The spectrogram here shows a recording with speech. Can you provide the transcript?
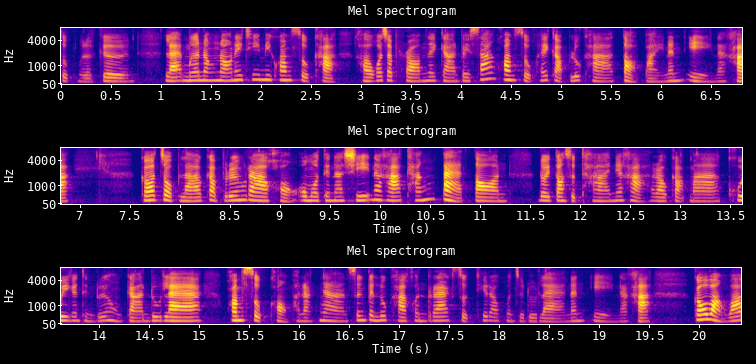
สุขเหลือเกิน และเมื่อน้องๆในทีมมีความสุขค่ะ เขาก็จะพร้อมในการไปสร้างความสุขให้กับลูกค้าต่อไปนั่นเองนะคะ ก็จบแล้วกับเรื่องราวของโอโมเตนาชินะคะ ทั้ง 8 ตอน โดยตอนสุดท้ายเนี่ยค่ะ เรากลับมาคุยกันถึงเรื่องของการดูแลความสุขของพนักงาน ซึ่งเป็นลูกค้าคนแรกสุดที่เราควรจะดูแลนั่นเองนะคะ ก็หวังว่า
